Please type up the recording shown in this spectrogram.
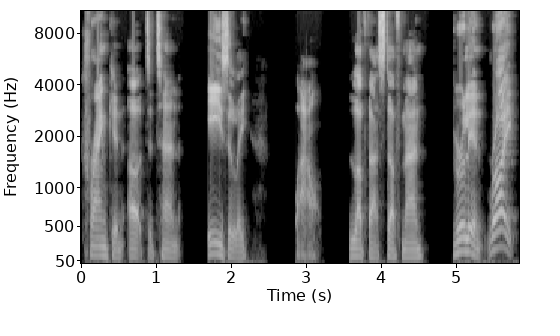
cranking up to 10 easily. Wow. Love that stuff, man. Brilliant. Right.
